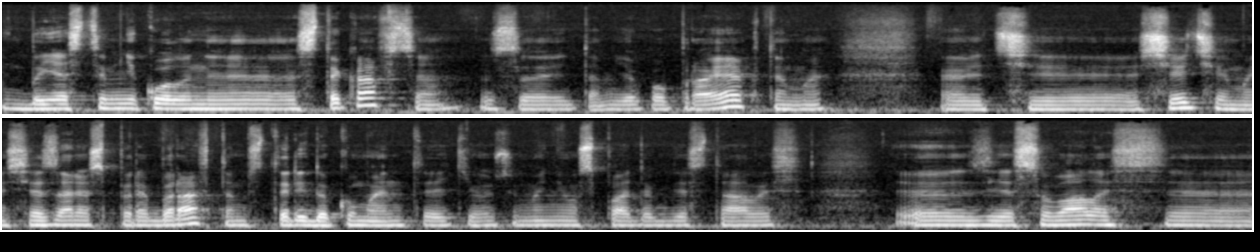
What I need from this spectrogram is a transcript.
Якби я з цим ніколи не стикався з там, його проектами е, чи ще чимось. Я зараз перебирав там старі документи, які вже мені у спадок дістались. Е, З'ясувалось, е,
